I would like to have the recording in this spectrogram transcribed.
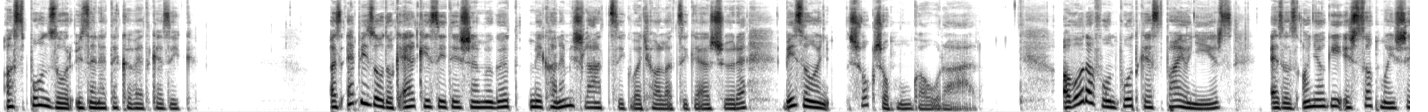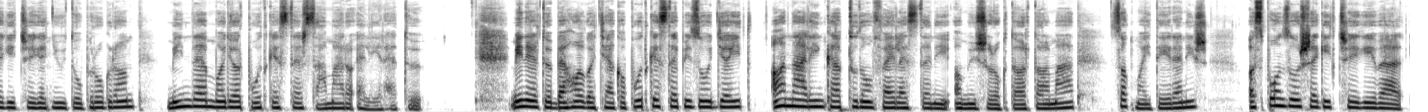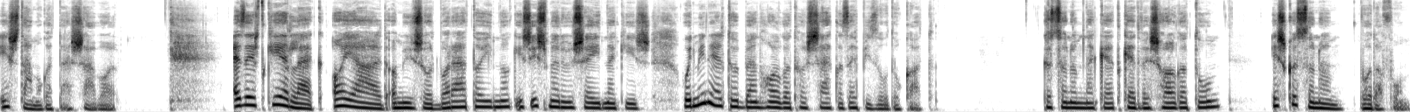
A szponzor üzenete következik. Az epizódok elkészítése mögött, még ha nem is látszik vagy hallatszik elsőre, bizony sok-sok munkaóra áll. A Vodafone Podcast Pioneers, ez az anyagi és szakmai segítséget nyújtó program minden magyar podcaster számára elérhető. Minél többen hallgatják a podcast epizódjait, annál inkább tudom fejleszteni a műsorok tartalmát, szakmai téren is, a szponzor segítségével és támogatásával. Ezért kérlek, ajánld a műsor barátaidnak és ismerőseidnek is, hogy minél többen hallgathassák az epizódokat. Köszönöm neked, kedves hallgatóm, és köszönöm, Vodafone.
